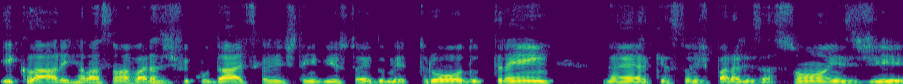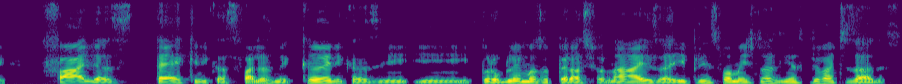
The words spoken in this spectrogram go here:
e, claro, em relação a várias dificuldades que a gente tem visto aí do metrô, do trem, né, questões de paralisações, de falhas técnicas, falhas mecânicas e, e problemas operacionais aí, principalmente nas linhas privatizadas.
